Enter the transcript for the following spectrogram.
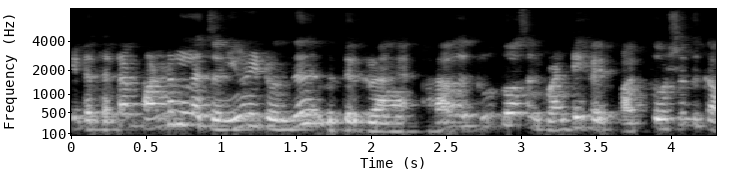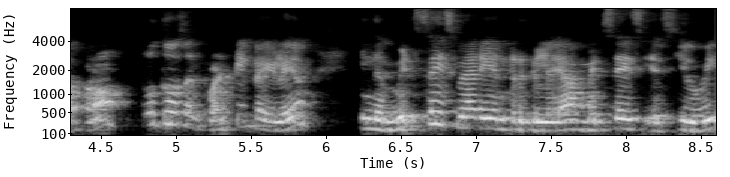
கிட்டத்தட்ட பன்னெண்டு லட்சம் யூனிட் வந்து வித்துருக்குறாங்க. அதாவது டூ தௌசண்ட் டுவெண்ட்டி ஃபைவ் பத்து வருஷத்துக்கு அப்புறம் டூ தௌசண்ட் டுவெண்ட்டி ஃபைவ்லையும் இந்த மிட் சைஸ் வேரியன்ட் இருக்கு இல்லையா? மிட் சைஸ் எஸ்யூவி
